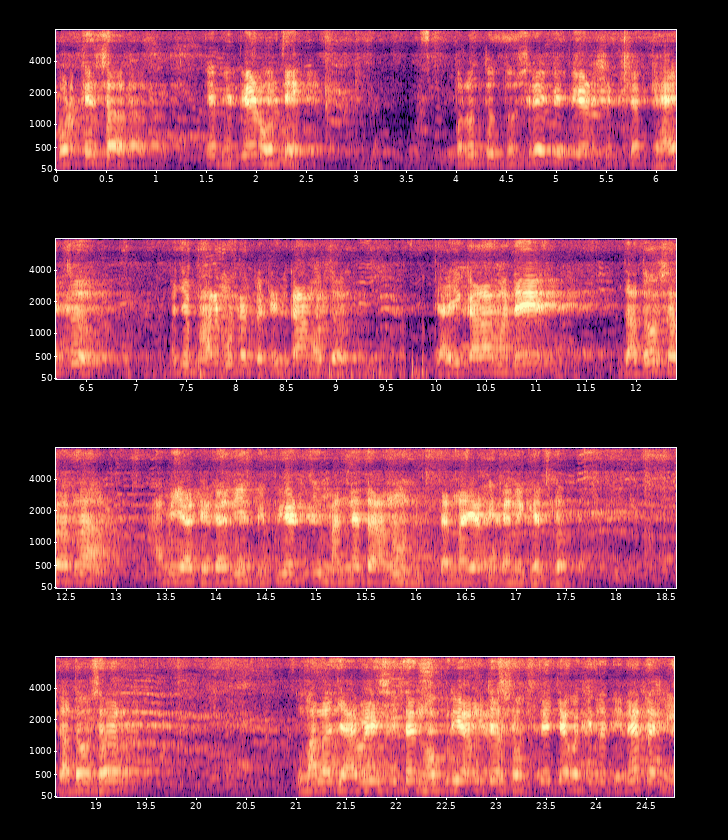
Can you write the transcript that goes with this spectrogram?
बोडके सर ते बी पी एड होते. परंतु दुसरे बी पी एड शिक्षक घ्यायचं म्हणजे फार मोठं कठीण काम होतं. त्याही काळामध्ये जाधव सरांना आम्ही या ठिकाणी बी पी एडची मान्यता आणून त्यांना या ठिकाणी घेतलं. जाधव सर तुम्हाला ज्यावेळेस इथं नोकरी आमच्या संस्थेच्या वतीनं देण्यात आली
